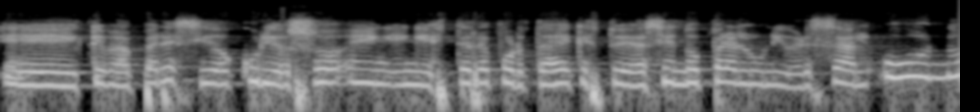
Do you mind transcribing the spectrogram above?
Eh, que me ha parecido curioso en, este reportaje que estoy haciendo para el Universal. Uno,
